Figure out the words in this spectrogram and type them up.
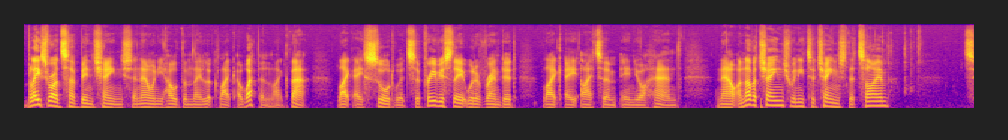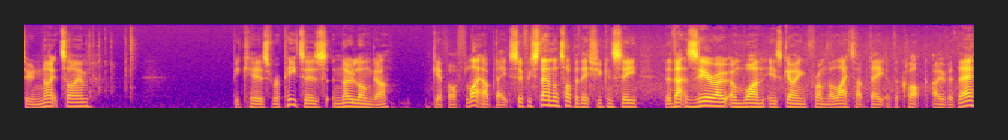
Blaze rods have been changed, so now when you hold them, they look like a weapon, like that, like a sword would. So previously it would have rendered like a item in your hand. Now another change, we need to change the time to nighttime because repeaters no longer give off light updates. So if we stand on top of this you can see that that 0 and 1 is going from the light update of the clock over there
